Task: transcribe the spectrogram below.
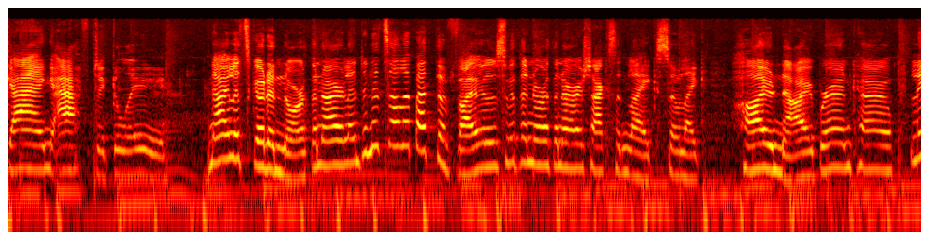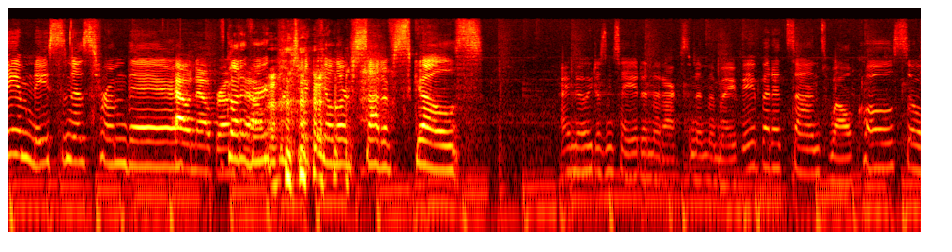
gang aft agley. Now let's go to Northern Ireland, and it's all about the vowels with the Northern Irish accent, like so, like. How now, brown cow? Liam Neeson is from there. How now, brown Got cow. a very particular set of skills. I know he doesn't say it in that accent in the movie, but it sounds well cool, so.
